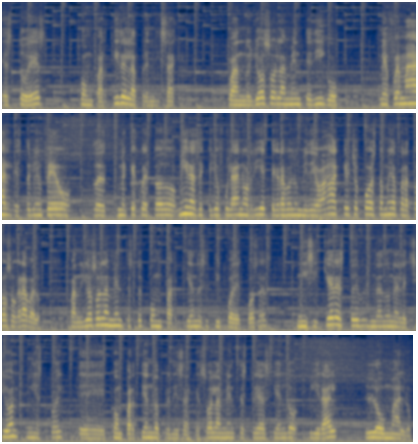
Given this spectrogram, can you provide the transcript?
esto es compartir el aprendizaje. Cuando yo solamente digo, me fue mal, estoy bien feo, me quejo de todo, mira, se cayó fulano, ríete, grábalo un video, ah, que chocó, está muy aparatoso, grábalo. Cuando yo solamente estoy compartiendo ese tipo de cosas, ni siquiera estoy dando una lección, ni estoy eh, compartiendo aprendizaje, solamente estoy haciendo viral lo malo.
